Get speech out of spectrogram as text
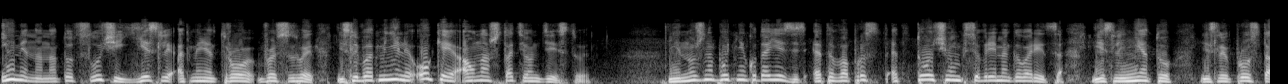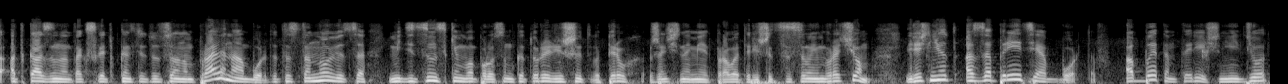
Именно на тот случай, если отменят Roe vs. Wade. Если бы отменили, окей, а у нас в штате он действует. Не нужно будет никуда ездить. Это вопрос, это то, о чем все время говорится. Если нету, если просто отказано, так сказать, в конституционном праве на аборт, это становится медицинским вопросом, который решит, во-первых, женщина имеет право это решить со своим врачом. Речь не идет о запрете абортов. Об этом-то речь не идет.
